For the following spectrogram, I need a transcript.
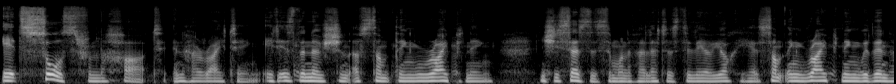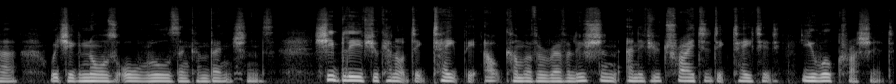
It's sourced from the heart in her writing. It is the notion of something ripening and she says this in one of her letters to Leo Jogiches, something ripening within her which ignores all rules and conventions. She believes you cannot dictate the outcome of a revolution, and if you try to dictate it, you will crush it.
